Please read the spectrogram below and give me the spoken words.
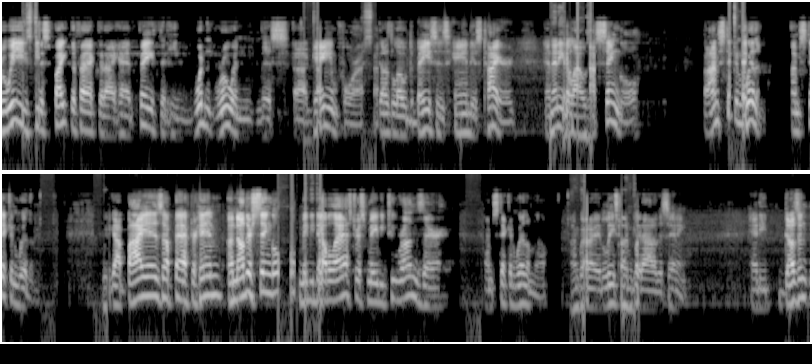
Ruiz, despite the fact that I had faith that he wouldn't ruin this uh, game for us, does load the bases and is tired, and then he allows a single. But I'm sticking with him. I'm sticking with him. We got Baez up after him. Another single, maybe double asterisk, maybe two runs there. I'm sticking with him though. I'm going to at least let him get out of this inning. And he doesn't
